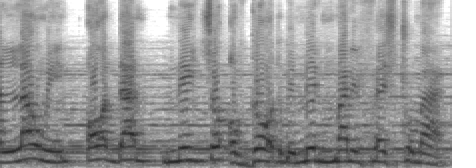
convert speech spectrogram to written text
allowing all that nature of God to be made manifest through man.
